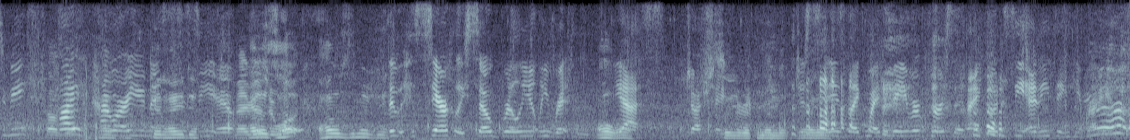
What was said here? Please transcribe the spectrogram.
to me. Hi. good. How are you? Nice Good, how you to doing? see you. Maybe How was, how, how was the movie? The, hysterically, so brilliantly written. Oh, wow. Yes, Jeff Schaffer. So you recommend it? Just right is like my favorite person. I go to see anything he writes.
